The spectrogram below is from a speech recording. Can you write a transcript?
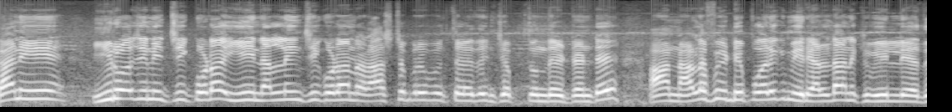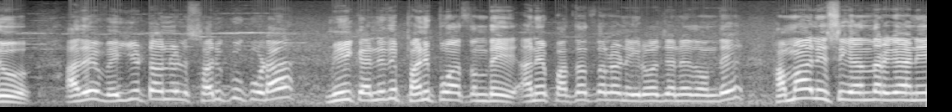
కానీ ఈ రోజు నుంచి కూడా ఈ నెల నుంచి కూడా రాష్ట్ర ప్రభుత్వం ఏదైనా చెప్తుంది ఏంటంటే ఆ నలభై డిపోలకి మీరు వెళ్ళడానికి వీల్లేదు. అదే వెయ్యి టన్నుల సరుకు కూడా మీకు అనేది పనిపోతుంది అనే పద్ధతిలో ఈరోజు అనేది ఉంది. హమాలిసి అందరు కానీ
